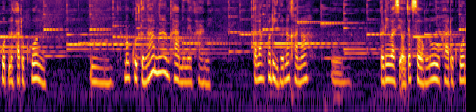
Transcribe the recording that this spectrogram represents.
คุดนะคะ ทุกคน อืมมังคุดก็งามงามๆค่ะมึงเนี่ยค่ะนี่กำลังพอดีแล้วนะคะเนาะอืมก็เลยกว่าสิออกจากสองลูกค่ะทุกคน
